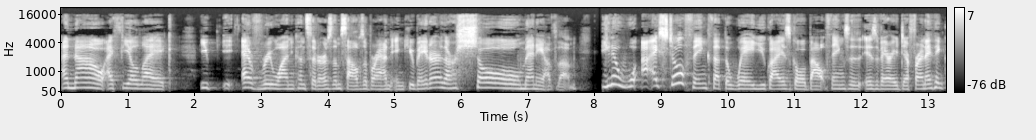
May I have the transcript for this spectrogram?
and now I feel like you everyone considers themselves a brand incubator. There are so many of them You know, I still think that the way you guys go about things is, is, very different. I think,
